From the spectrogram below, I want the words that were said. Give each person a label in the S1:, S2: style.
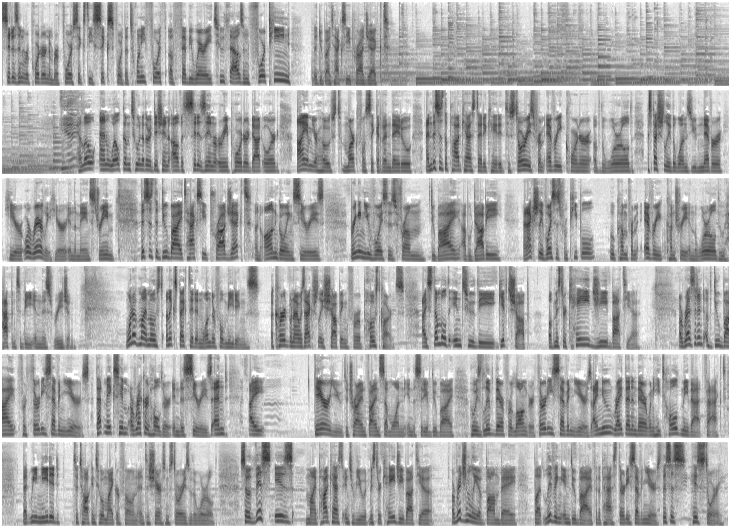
S1: Citizen Reporter number 466 for the 24th of February 2014, the Dubai Taxi Project. Hello and welcome to another edition of CitizenReporter.org. I am your host, Mark Fonseca Rendeiro, and this is the podcast dedicated to stories from every corner of the world, especially the ones you never hear or rarely hear in the mainstream. This is the Dubai Taxi Project, an ongoing series bringing you voices from Dubai, Abu Dhabi, and actually voices from people who come from every country in the world who happen to be in this region. One of my most unexpected and wonderful meetings occurred when I was actually shopping for postcards. I stumbled into the gift shop of Mr. K.G. Bhatia, a resident of Dubai for 37 years. That makes him a record holder in this series, and I dare you to try and find someone in the city of Dubai who has lived there for longer 37 years. I knew right then and there when he told me that fact that we needed to talk into a microphone and to share some stories with the world. So, this is my podcast interview with Mr. KG Bhatia, originally of Bombay, but living in Dubai for the past 37 years. This is his story.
